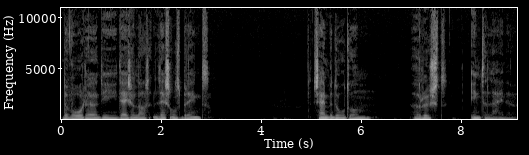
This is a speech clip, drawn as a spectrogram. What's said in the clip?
De woorden die deze les ons brengt zijn bedoeld om rust in te leiden.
